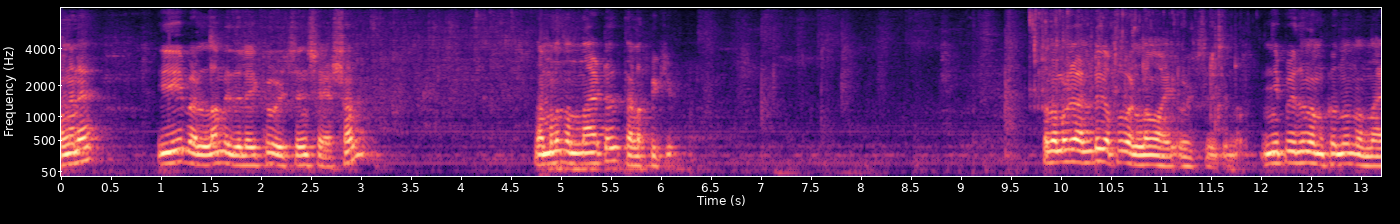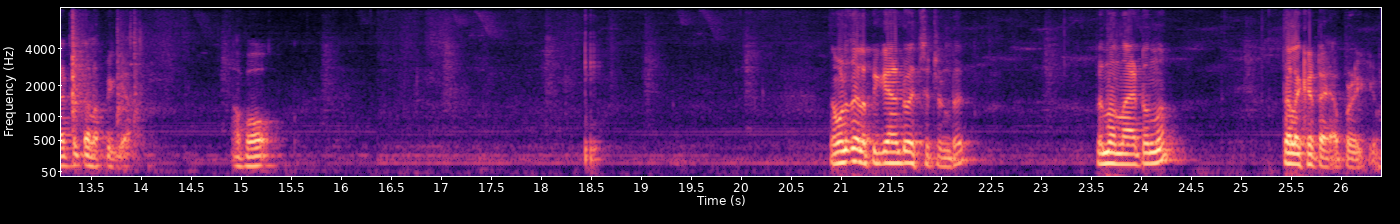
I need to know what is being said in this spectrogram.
അങ്ങനെ ഈ വെള്ളം ഇതിലേക്ക് ഒഴിച്ചതിന് ശേഷം നമ്മൾ നന്നായിട്ട് തിളപ്പിക്കും. അപ്പോൾ നമ്മൾ രണ്ട് കപ്പ് വെള്ളമായി ഒഴിച്ച് വെക്കുന്നു. ഇനിയിപ്പോൾ ഇത് നമുക്കൊന്ന് നന്നായിട്ട് തിളപ്പിക്കാം അപ്പോൾ നമ്മൾ തിളപ്പിക്കാനായിട്ട് വെച്ചിട്ടുണ്ട്. ഇപ്പം നന്നായിട്ടൊന്ന് തിളക്കട്ടെ അപ്പോഴേക്കും.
